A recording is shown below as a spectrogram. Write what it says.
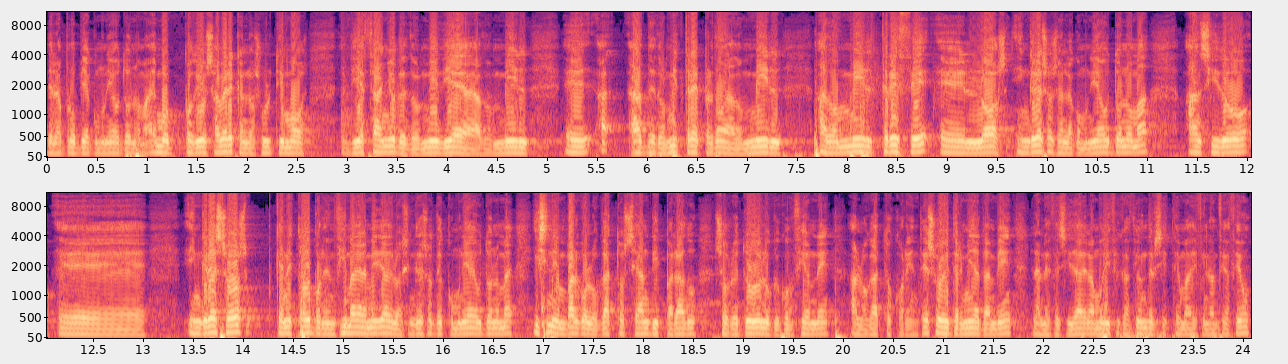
de la propia comunidad autónoma. Hemos podido saber que en los últimos 10 años, de 2010 a 2000, eh, a, de 2003, perdón, a 2000 a 2013, eh, los ingresos en la comunidad autónoma han sido eh, ingresos que han estado por encima de la media de los ingresos de comunidades autónomas y, sin embargo, los gastos se han disparado, sobre todo en lo que concierne a los gastos corrientes. Eso determina también la necesidad de la modificación del sistema de financiación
